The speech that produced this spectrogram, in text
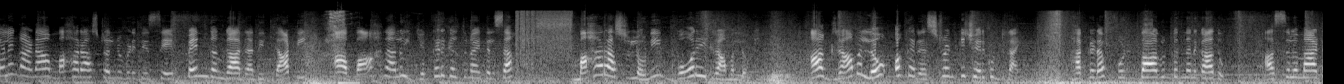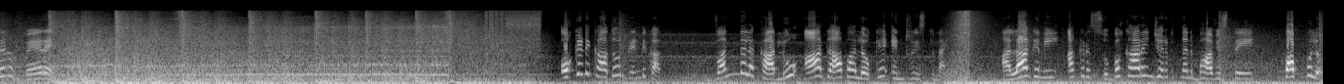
తెలంగాణ మహారాష్ట్రలను విడదీసే పెన్గంగా నది దాటి ఆ వాహనాలు ఎక్కడికి వెళ్తున్నాయి తెలుసా? మహారాష్ట్రలోని బోరీ గ్రామంలోకి. ఆ గ్రామంలో ఒక రెస్టారెంట్కి చేరుకుంటున్నాయి. అక్కడ ఫుడ్ బాగుంటుందని కాదు. అసలు మ్యాటర్ వేరే. ఒకటి కాదు రెండు కాదు. వందల కార్లు ఆ డాబాలోకే ఎంట్రీ ఇస్తున్నాయి. అలాగని అక్కడ శుభకార్యం జరుగుతుందని భావిస్తే పప్పులో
